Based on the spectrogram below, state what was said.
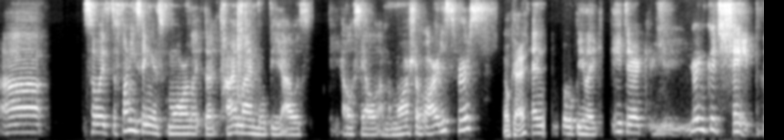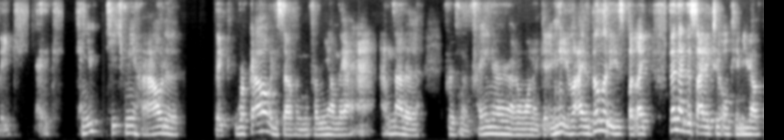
Uh, so it's the funny thing is more like the timeline will be I was I'll say I'll- I'm a martial artist first, Okay. and will be like, hey Derek, you- you're in good shape. Like, like, can you teach me how to like work out and stuff? And for me, I'm like, I, I'm not a personal trainer. I don't want to get any liabilities. But like, then I decided to okay, maybe I'll,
